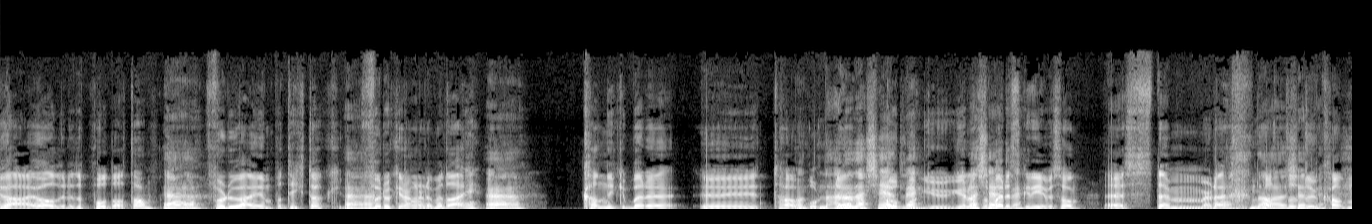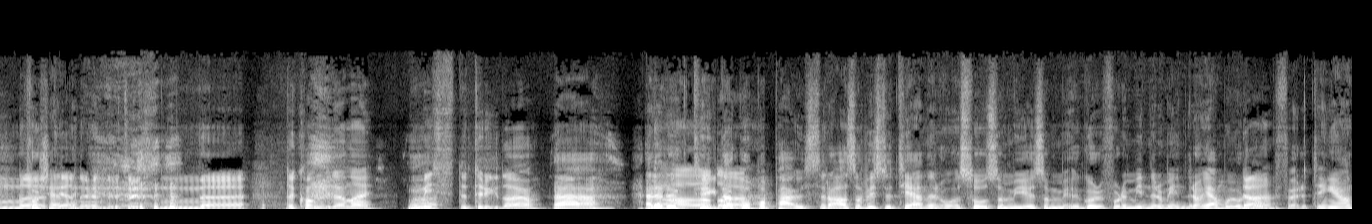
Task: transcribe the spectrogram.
du er jo allerede på dataen. Ja, ja. For du er inne på TikTok for å krangle med deg. Ja, ja. Kan de ikke bare uh, ta bort nei, det Gå på. Google og så bare skrive sånn eh, Stemmer det Nei, det at du kan eh, tjene 100 000 eh, Det kan ikke det, nei. Miste trygda, ja. Ja. Eller du, Ja, trygda da- går på pauser. Da. Altså, hvis du tjener så og så mye, så my- går det, får du mindre og mindre. Og jeg må jo Ja. loggføre ting. Ja.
